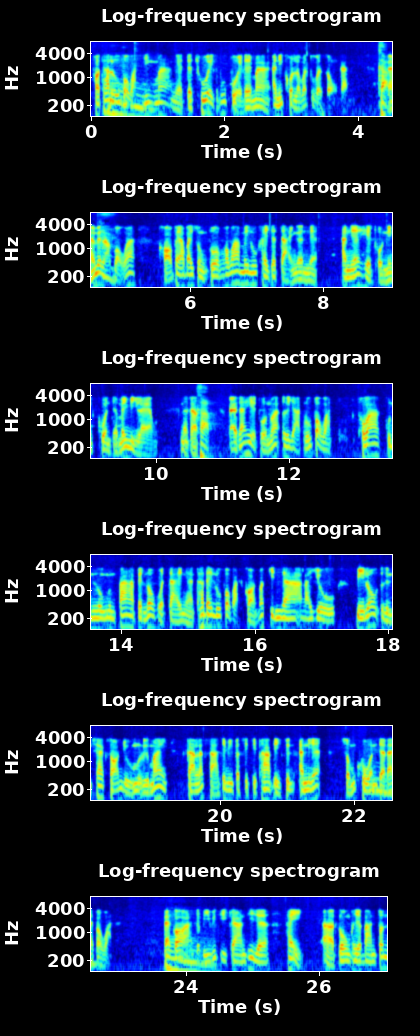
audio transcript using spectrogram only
เพราะถ้ารู้ประวัติอืมยิ่งมากเนี่ยจะช่วยกับผู้ป่วยได้มาก อันนี้คนละวัตถุประสงค์กันครับแต่เวลาบอกว่าขอไปเอาใบส่งตัว เพราะว่าไม่รู้ใครจะจ่ายเงินเนี่ย อันเนี้ยเหตุผลนี้ควรจะไม่มีแล้วนะครับ ครับ แต่ถ้าเหตุผลว่าเอออยากรู้ประวัติ เพราะว่าคุณลุงคุณป้าเป็นโรคหัวใจเนี่ยถ้าได้รู้ประวัติก่อนว่ากินยาอะไรอยู่ มีโรคอื่นแทรกซ้อนอยู่หรือไม่การรักษาจะมีประสิทธิภาพดีขึ้น อันเนี้ยสมควรจะได้ประวัติ แต่ก็อืมอาจจะมีวิธีการที่จะให้อ่าโรงพยาบาลต้น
